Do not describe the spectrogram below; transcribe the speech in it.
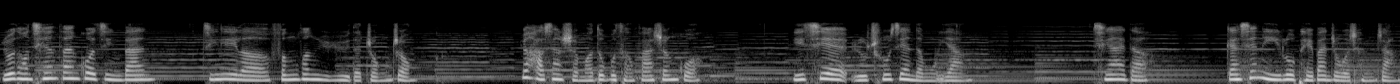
如同千帆过尽般，经历了风风雨雨的种种，又好像什么都不曾发生过，一切如初见的模样。亲爱的，感谢你一路陪伴着我成长，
